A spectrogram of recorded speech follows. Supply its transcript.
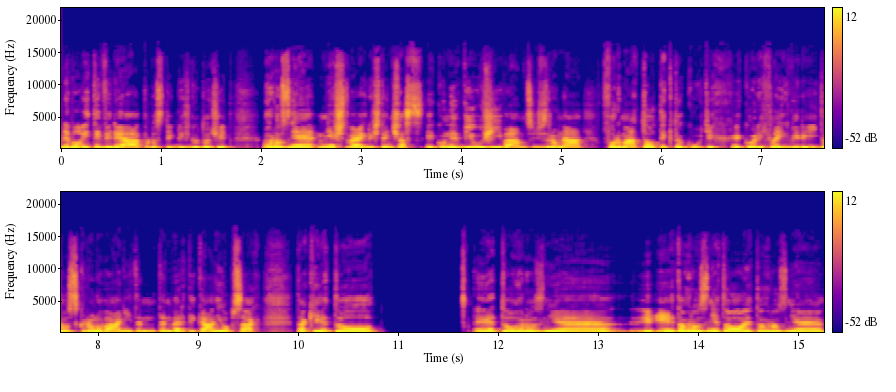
Nebo i ty videa, prostě, když jdu točit. Hrozně mě štve, když ten čas jako nevyužívám, což zrovna formát toho TikToku, těch jako rychlejch videí, toho scrollování, ten, ten vertikální obsah, tak je to je to hrozně, je, je to hrozně to, je to hrozně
